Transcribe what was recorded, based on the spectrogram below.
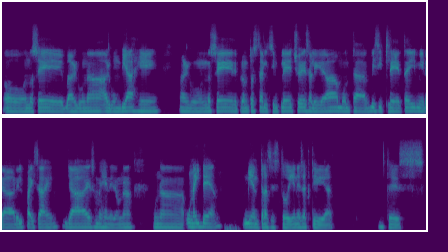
o no sé, alguna, algún viaje, algún, no sé, de pronto hasta el simple hecho de salir a montar bicicleta y mirar el paisaje, ya eso me genera una, una, una idea mientras estoy en esa actividad. Entonces,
